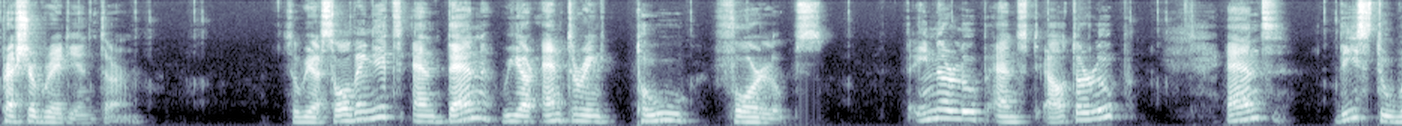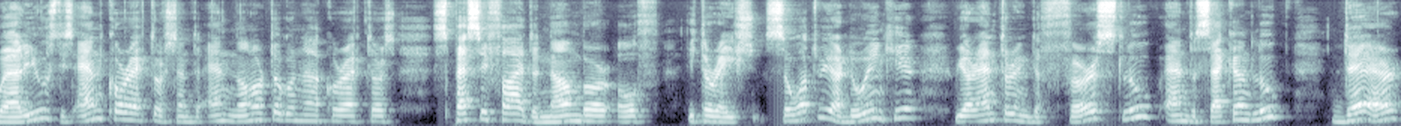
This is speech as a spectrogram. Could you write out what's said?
pressure gradient term So we are solving it and then we are entering two for loops. The inner loop and the outer loop. And these two values, these n correctors and the n non-orthogonal correctors, specify the number of iterations. So what we are doing here, we are entering the first loop and the second loop. There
